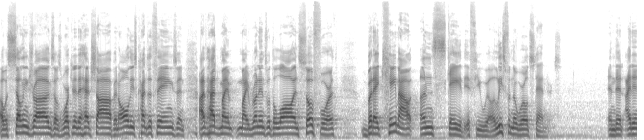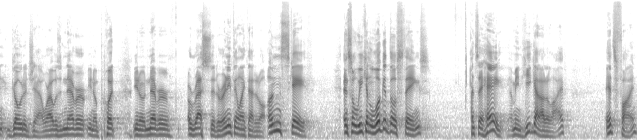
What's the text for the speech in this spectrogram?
I was selling drugs, I was working at a head shop, and all these kinds of things, and I've had my, my run ins with the law and so forth, but I came out unscathed, if you will, at least from the world standards and that I didn't go to jail, where I was never, you know, put, you know, never arrested or anything like that at all, unscathed. And so we can look at those things and say, hey, I mean, he got out alive. It's fine.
